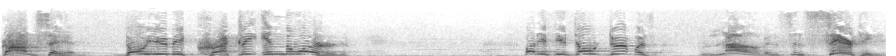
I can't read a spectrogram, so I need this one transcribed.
God said, though you be correctly in the Word, but if you don't do it with love and sincerity,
